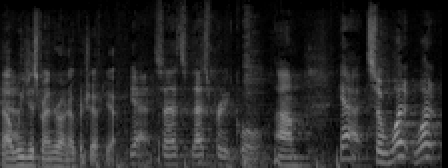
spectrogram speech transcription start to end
uh, we just render on OpenShift. Yeah. Yeah, so that's that's pretty cool. Um, yeah. So what what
